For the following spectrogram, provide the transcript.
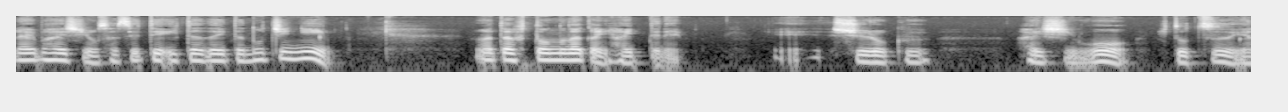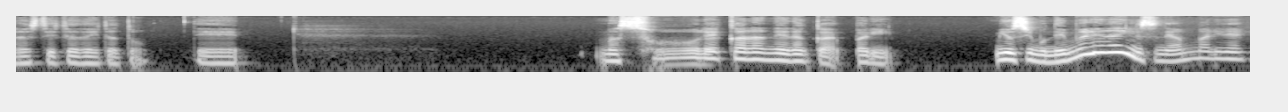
ライブ配信をさせていただいた後にまた布団の中に入ってね、えー、収録配信を一つやらせていただいたと。で、まあそれからね、なんかやっぱり、要するにもう眠れないんですね、あんまりね。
